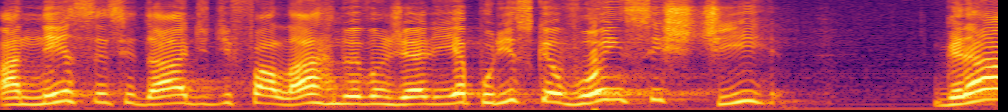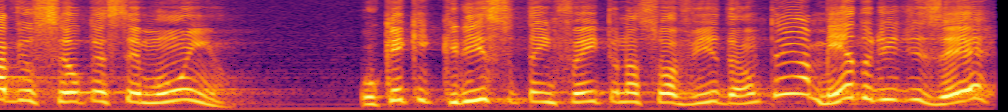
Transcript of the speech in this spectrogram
a necessidade de falar do Evangelho. E é por isso que eu vou insistir. Grave o seu testemunho. O que, que Cristo tem feito na sua vida? Não tenha medo de dizer.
